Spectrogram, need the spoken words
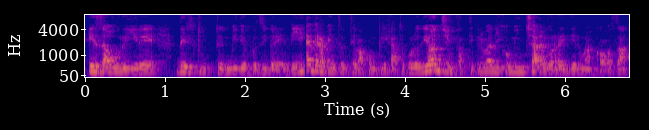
esaurire del tutto in video così brevi. È veramente un tema complicato quello di oggi, infatti prima di cominciare vorrei dire una cosa.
